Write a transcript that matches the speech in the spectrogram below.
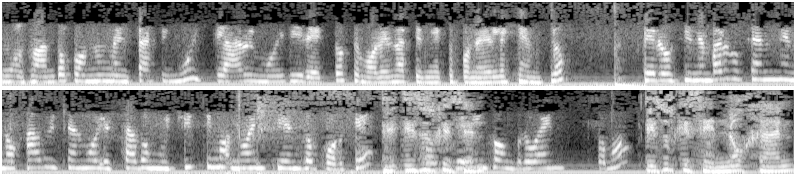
nos mandó con un mensaje muy claro y muy directo, que Morena tenía que poner el ejemplo pero sin embargo se han enojado y se han molestado muchísimo, no entiendo por qué. Eh, esos que se ¿cómo? Esos que se enojan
